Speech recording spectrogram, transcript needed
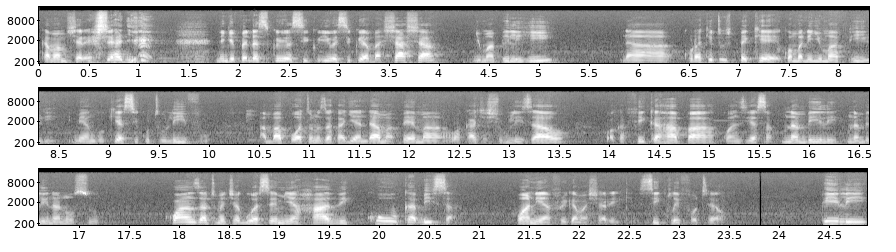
kama mshereheshaji ningependa siku hiyo siku iwe siku ya bashasha Jumapili hii, na kuna kitu pekee kwamba ni Jumapili imeangukia siku tulivu, ambapo watu wanaweza kujiandaa mapema wakaacha shughuli zao wakafika hapa kuanzia saa kumi na mbili kumi na mbili na nusu. Kwanza tumechagua sehemu ya hadhi kuu kabisa pwani ya Afrika Mashariki, Sea Cliff Hotel. Pili,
